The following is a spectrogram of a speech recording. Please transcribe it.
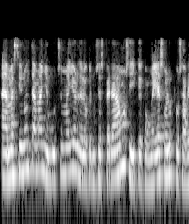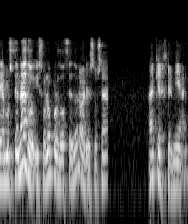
Además tiene un tamaño mucho mayor de lo que nos esperábamos y que con ella solo pues habíamos cenado y solo por 12 dólares. O sea, ah, qué genial.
